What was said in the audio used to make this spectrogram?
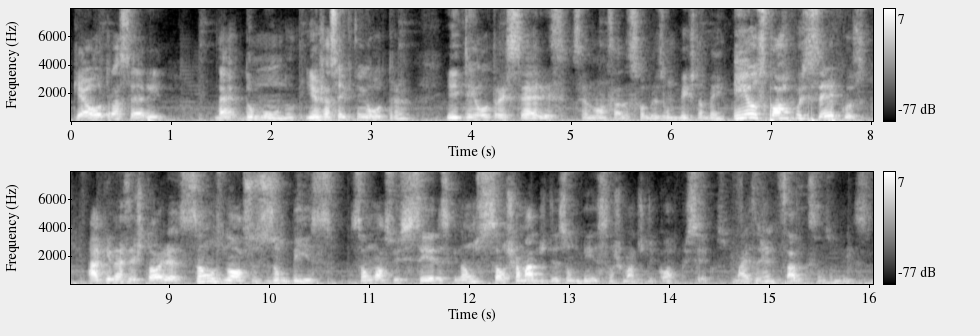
que é outra série né, do mundo, e eu já sei que tem outra. E tem outras séries sendo lançadas sobre zumbis também. E os corpos secos, aqui nessa história, são os nossos zumbis. São nossos seres que não são chamados de zumbis, são chamados de corpos secos. Mas a gente sabe que são zumbis.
